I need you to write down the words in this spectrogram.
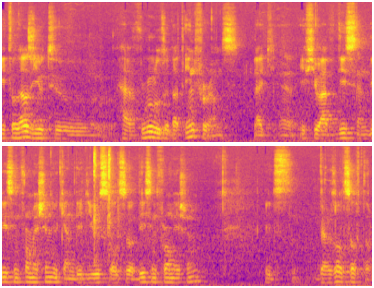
it allows you to have rules about inference. Like uh, if you have this and this information, you can deduce also this information. It's, there's all sorts of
